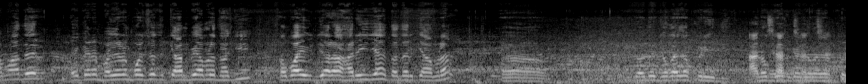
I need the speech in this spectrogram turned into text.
আমাদের এখানে বাজার পরিষদ ক্যাম্পে আমরা থাকি সবাই যারা হারিয়ে যায় তাদেরকে আমরা যোগাযোগ করিয়ে দিই আচ্ছা, আচ্ছা, আচ্ছা।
